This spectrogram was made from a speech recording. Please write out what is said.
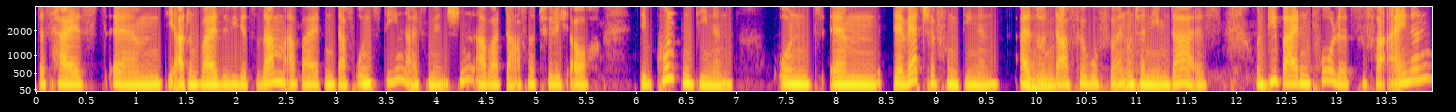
Das heißt, ähm, die Art und Weise, wie wir zusammenarbeiten, darf uns dienen als Menschen, aber darf natürlich auch dem Kunden dienen und ähm, der Wertschöpfung dienen. Also mhm. dafür, wofür ein Unternehmen da ist. Und die beiden Pole zu vereinen,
